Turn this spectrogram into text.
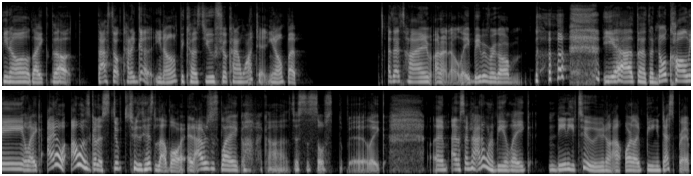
you know like the that felt kind of good you know because you feel kind of wanted you know but at that time, I don't know, like baby Virgo, yeah, the the no calling, like I I was gonna stoop to his level, and I was just like, oh my god, this is so stupid. Like, um, at the same time, I don't want to be like needy too, you know, or like being desperate.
